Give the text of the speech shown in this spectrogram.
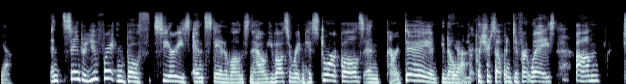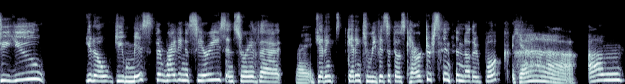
Yeah. And Sandra, you've written both series and standalones now. You've also written historicals and current day, and you know, yeah. you push yourself in different ways. Um, do you, you know, do you miss the writing a series and sort of the right getting getting to revisit those characters in another book? Yeah. Um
